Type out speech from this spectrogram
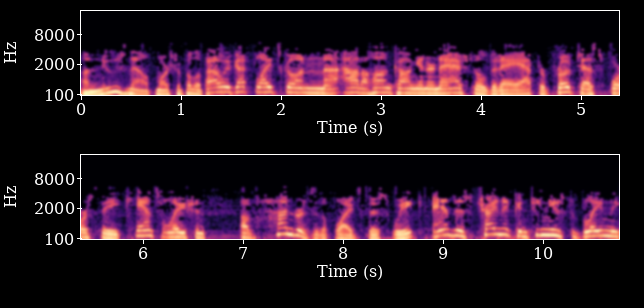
On news now with Marshall Phillips. Well, we've got flights going uh, out of Hong Kong International today after protests forced the cancellation of hundreds of the flights this week. And as China continues to blame the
